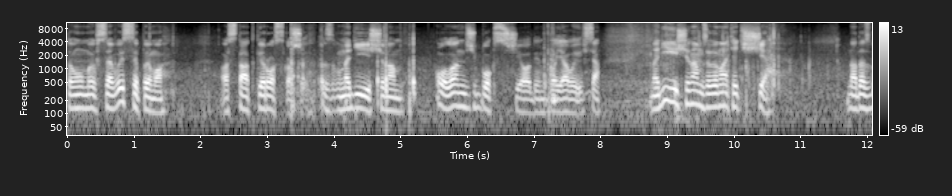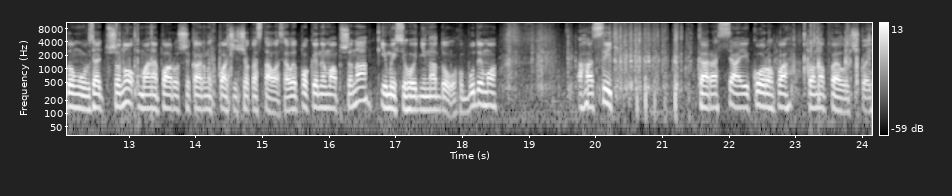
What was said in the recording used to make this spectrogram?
Тому ми все висипемо. Остатки розкоші. В надії, що нам. О, ланчбокс ще один появився. Надії, що нам задонатять ще. Надо з дому взяти пшено. У мене пару шикарних пачечок осталось. Але поки нема пшена, і ми сьогодні надовго будемо гасити карася і коропа конопелочкою.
